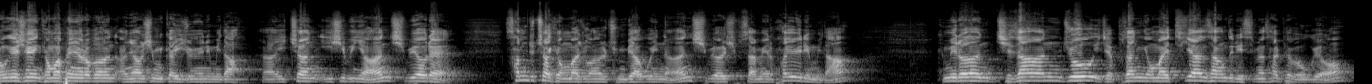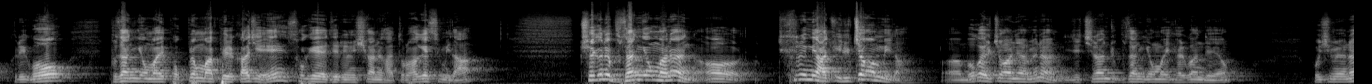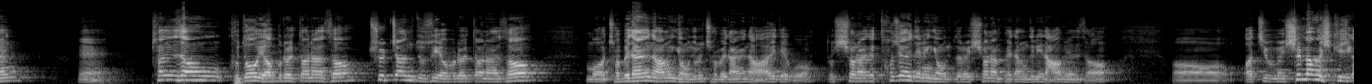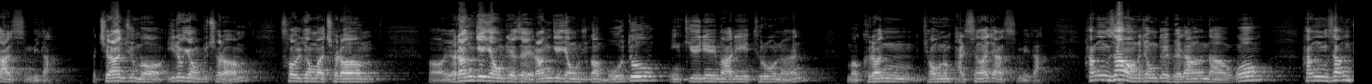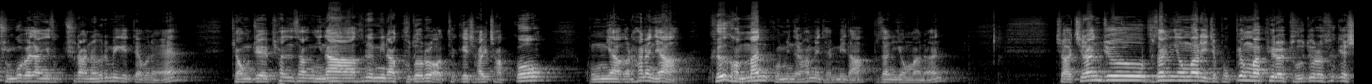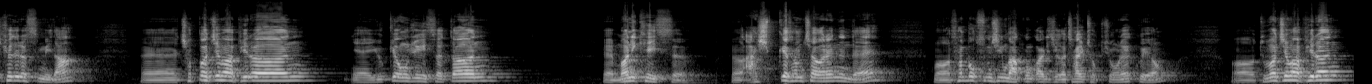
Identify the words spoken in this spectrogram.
정계신 경마팬 여러분 안녕하십니까 이종현입니다. 2022년 12월에 3주차 경마 주간을 준비하고 있는 12월 13일 화요일입니다. 금일은 지난주 이제 부산 경마의 특이한 사항들이 있으면 살펴보고요. 그리고 부산 경마의 복병 마필까지 소개해 드리는 시간을 갖도록 하겠습니다. 최근에 부산 경마는 어, 흐름이 아주 일정합니다. 어, 뭐가 일정하냐면은 이제 지난주 부산 경마의 결과인데요. 보시면은 예, 편성 구도 여부를 떠나서 출전 두수 여부를 떠나서 뭐 저배당이 나오는 경주는 저배당이 나와야 되고 또 시원하게 터져야 되는 경주들은 시원한 배당들이 나오면서 어 어찌 보면 실망을 시키지가 않습니다. 지난주 뭐 1호 경주처럼 서울 경마처럼 어 11개 경주에서 11개 경주가 모두 인기 1위 말이 들어오는 뭐 그런 경우는 발생하지 않습니다. 항상 어느 정도의 배당은 나오고 항상 중고 배당이 속출하는 흐름이기 때문에 경주의 편성이나 흐름이나 구도를 어떻게 잘 잡고 공략을 하느냐 그것만 고민을 하면 됩니다. 부산 경마는 자 지난주 부산 경마는 이제 복병 마필을 두 두로 소개시켜 드렸습니다. 첫 번째 마필은 예, 육경주에 있었던 예, 머니 케이스 어, 아쉽게 3착을 했는데 뭐 삼복승식 막공까지 제가 잘 적중을 했고요. 어, 두 번째 마필은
